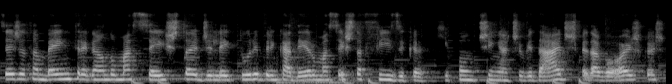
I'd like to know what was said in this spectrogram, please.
seja também entregando uma cesta de leitura e brincadeira, uma cesta física que continha atividades pedagógicas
